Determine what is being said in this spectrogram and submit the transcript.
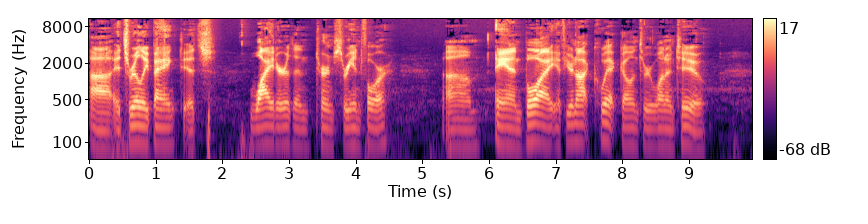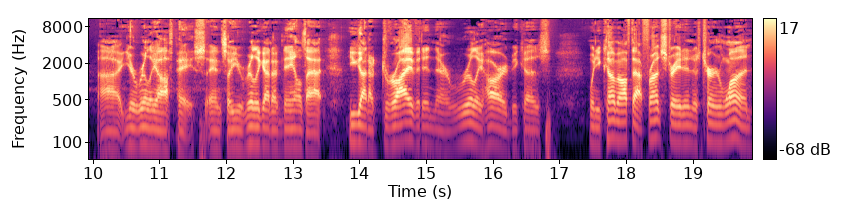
Uh, it's really banked. It's wider than turns three and four. Um, and boy, if you're not quick going through one and two, uh, you're really off pace. And so you really got to nail that. You got to drive it in there really hard because when you come off that front straight into turn one,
